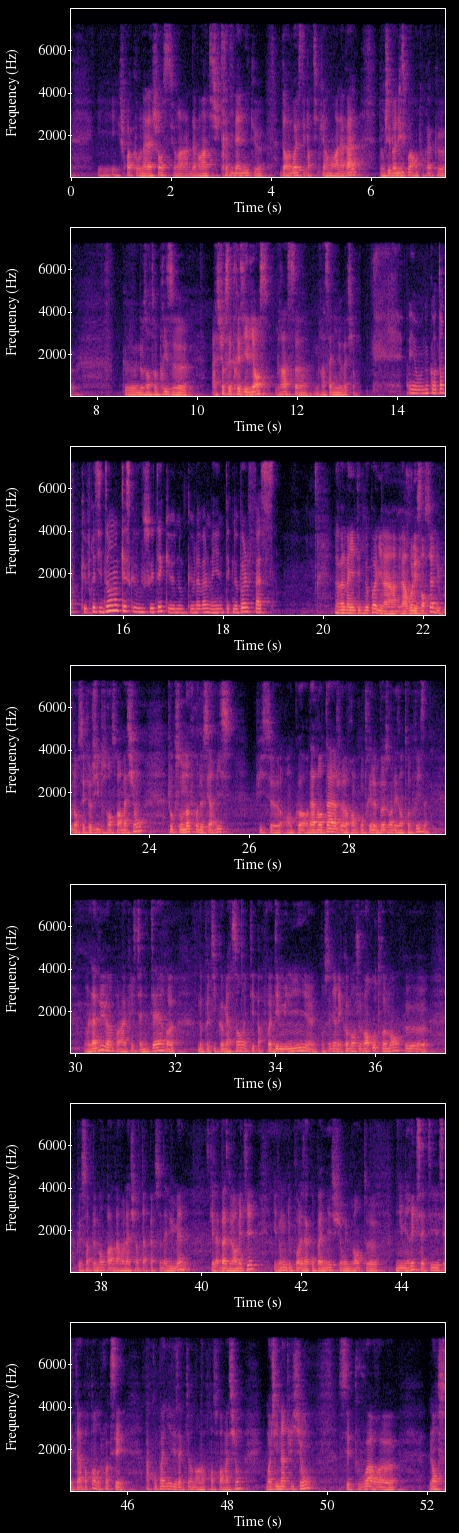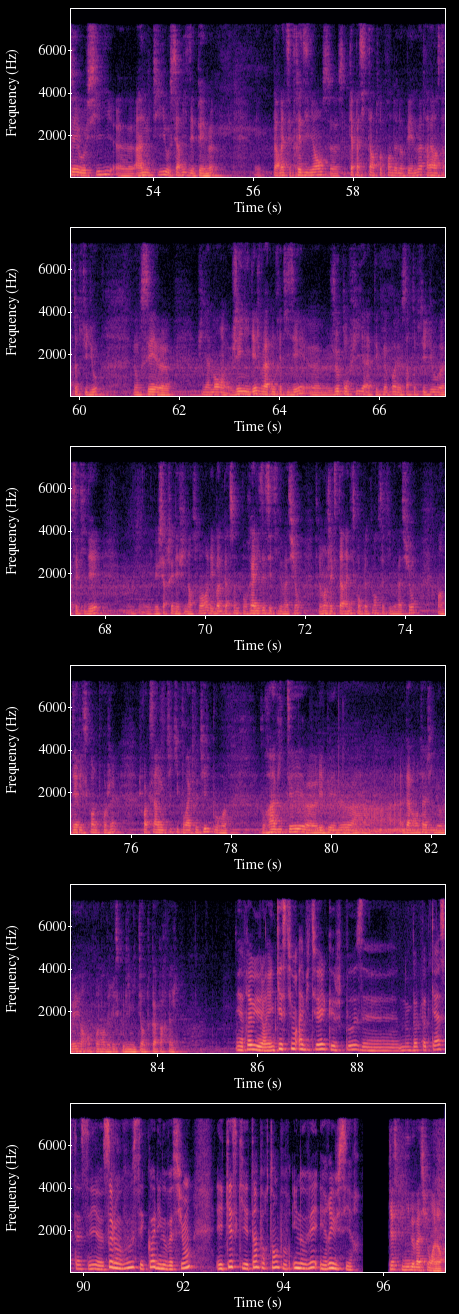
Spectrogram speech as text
Et, je crois qu'on a la chance d'avoir un tissu très dynamique euh, dans l'Ouest et particulièrement à Laval. Donc j'ai bon espoir en tout cas que, que nos entreprises euh, assurent cette résilience grâce, euh, grâce à l'innovation. Et donc en tant que président, qu'est-ce que vous souhaitez que, donc, Laval Mayenne Technopole fasse? Laval Mayenne Technopole, il a, il a, un rôle essentiel du coup dans cette logique de transformation. Il faut que son offre de services puisse encore davantage rencontrer le besoin des entreprises. On l'a vu hein, pendant la crise sanitaire, euh, nos petits commerçants étaient parfois démunis euh, pour se dire mais comment je vends autrement que, que simplement par de la relation interpersonnelle humaine, ce qui est la base de leur métier, et donc de pouvoir les accompagner sur une vente numérique, ça a été, ça a été important. Donc je crois que c'est accompagner les acteurs dans leur transformation. Moi j'ai une intuition, c'est de pouvoir lancer aussi un outil au service des PME et permettre cette résilience, euh, cette capacité à entreprendre de nos PME à travers un startup studio. Donc c'est euh, finalement, euh, j'ai une idée, je veux la concrétiser, je confie à la Technopole et au Startup Studio cette idée, je vais chercher des financements, les bonnes personnes pour réaliser cette innovation. Finalement, j'externalise complètement cette innovation en dérisquant le projet. Je crois que c'est un outil qui pourrait être utile pour, inviter les PME à davantage innover en prenant des risques limités, en tout cas partagés. Et après, oui, alors il y a une question habituelle que je pose euh, donc dans le podcast, c'est euh, selon vous, c'est quoi l'innovation et qu'est-ce qui est important pour innover et réussir? Qu'est-ce qu'une innovation? Alors,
